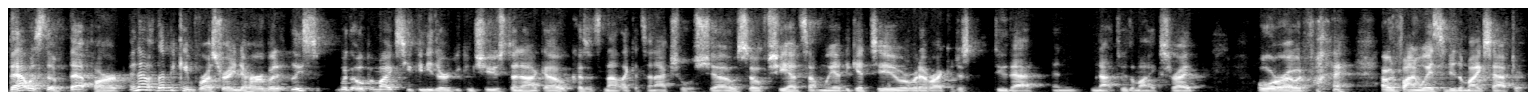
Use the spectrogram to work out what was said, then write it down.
that was the that part and that, that became frustrating to her but at least with open mics you can either you can choose to not go because it's not like it's an actual show. So if she had something we had to get to or whatever i could just do that and not do the mics right? Or i would find i would find ways to do the mics after.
